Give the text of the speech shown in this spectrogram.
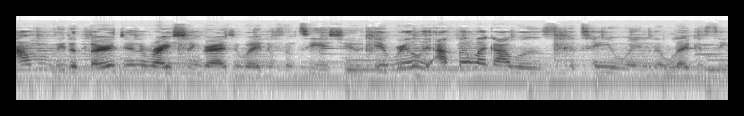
I'm gonna be the third generation graduating from TSU. It really, I felt like I was continuing the legacy.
